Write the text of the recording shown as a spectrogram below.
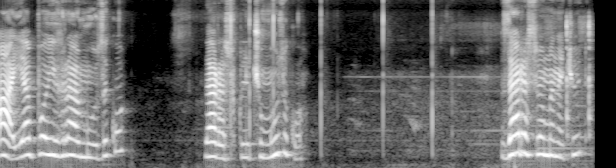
А, я поіграю музику. Зараз включу музику. Зараз ви мене чуєте?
